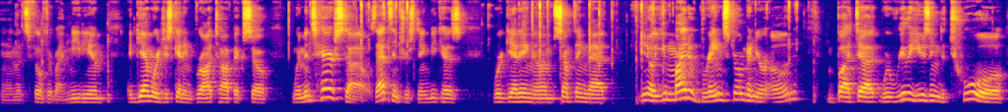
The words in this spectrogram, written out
And let's filter by medium. Again, we're just getting broad topics. So women's hairstyles. That's interesting because we're getting um, something that you know, you might have brainstormed on your own, but uh, we're really using the tool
